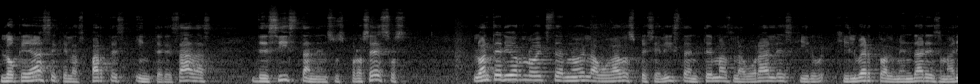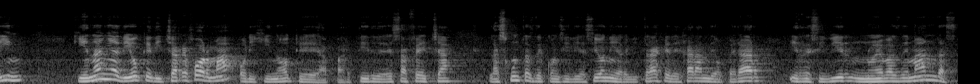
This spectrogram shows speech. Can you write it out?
lo que hace que las partes interesadas desistan en sus procesos. Lo anterior lo externó el abogado especialista en temas laborales Gilberto Almendares Marín, quien añadió que dicha reforma originó que a partir de esa fecha las juntas de conciliación y arbitraje dejaran de operar y recibir nuevas demandas.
